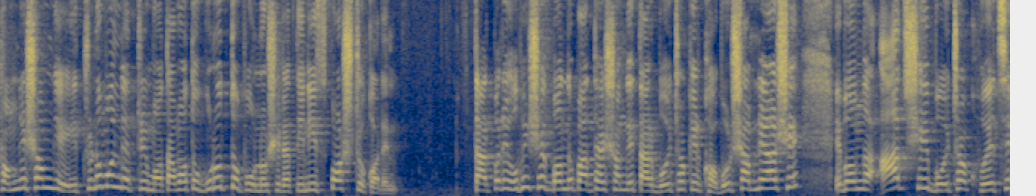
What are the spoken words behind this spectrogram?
সঙ্গে সঙ্গে তৃণমূল নেত্রীর মতামত গুরুত্বপূর্ণ সেটা তিনি স্পষ্ট করেন। তারপরে অভিষেক বন্দ্যোপাধ্যায়ের সঙ্গে তার বৈঠকের খবর সামনে আসে এবং আজ সেই বৈঠক হয়েছে।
